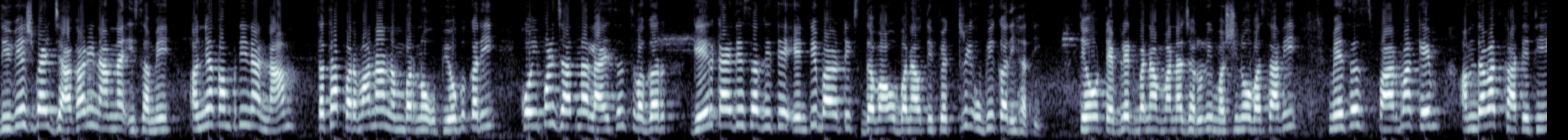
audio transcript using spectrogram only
દિવ્યેશભાઈ જાગાણી નામના ઈસમે અન્ય કંપનીના નામ તથા પરવાના નંબરનો ઉપયોગ કરી કોઈપણ જાતના લાયસન્સ વગર ગેરકાયદેસર રીતે એન્ટીબાયોટિક્સ દવાઓ બનાવતી ફેક્ટરી ઊભી કરી હતી. તેઓ ટેબ્લેટ બનાવવાના જરૂરી મશીનો વસાવી મેસર્સ ફાર્મા કેમ અમદાવાદ ખાતેથી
